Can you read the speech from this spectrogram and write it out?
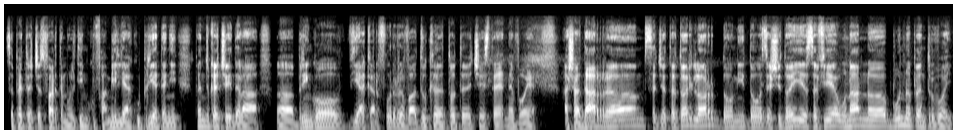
să petreceți foarte mult timp cu familia, cu prietenii, pentru că cei de la Bringo, via Carrefour, vă aduc tot ce este nevoie. Așadar, săgetătorilor, 2022 să fie un an bun pentru voi.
